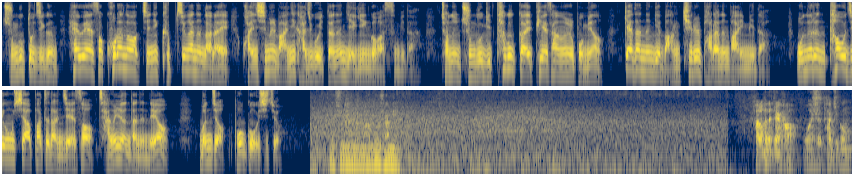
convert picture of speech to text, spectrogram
중국도 지금 해외에서 코로나 확진이 급증하는 나라에 관심을 많이 가지고 있다는 얘기인 것 같습니다. 저는 중국이 타국가의 피해 상황을 보며 깨닫는 게 많기를 바라는 바입니다. 오늘은 타오지공시 아파트 단지에서 장을 연다는데요. 먼저 보고 오시죠. 这是马路上面。 Hello，大家好，我是陶吉公，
